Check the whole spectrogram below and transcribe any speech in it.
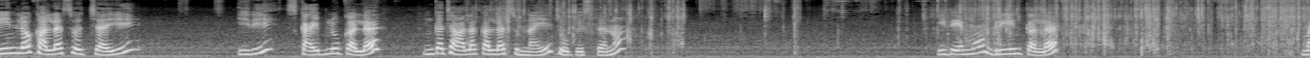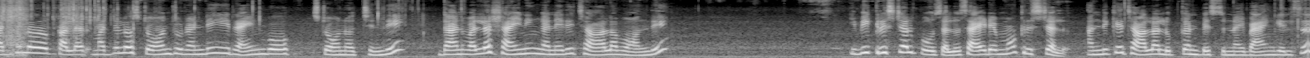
దీనిలో కలర్స్ వచ్చాయి. ఇది స్కై బ్లూ కలర్. ఇంకా చాలా కలర్స్ ఉన్నాయి చూపిస్తాను. ఇదేమో గ్రీన్ కలర్. మధ్యలో కలర్ మధ్యలో స్టోన్ చూడండి రెయిన్బో స్టోన్ వచ్చింది. దానివల్ల షైనింగ్ అనేది చాలా బాగుంది. ఇవి క్రిస్టల్ పూసలు సైడ్ ఏమో క్రిస్టల్. అందుకే చాలా లుక్ అనిపిస్తున్నాయి బ్యాంగిల్స్.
